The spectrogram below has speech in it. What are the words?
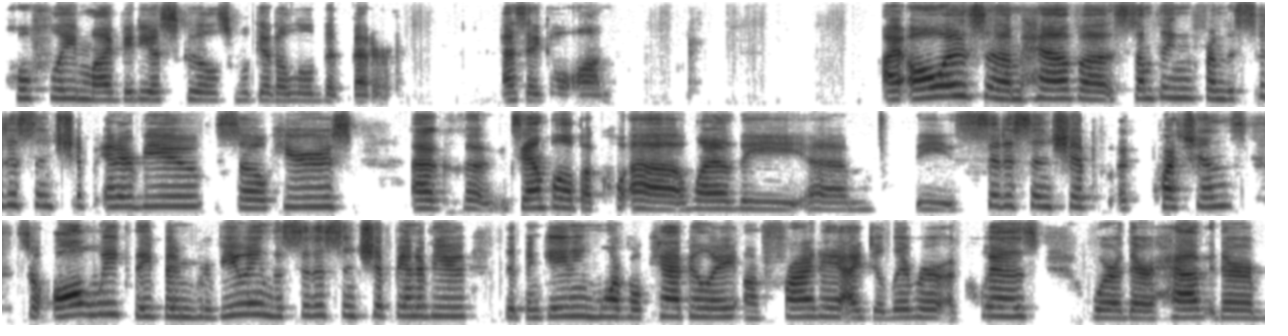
Hopefully my video skills will get a little bit better as they go on. I always um, have uh, something from the citizenship interview. So here's an example of a, uh, one of the um, the citizenship uh, questions. So all week they've been reviewing the citizenship interview. They've been gaining more vocabulary. On Friday, I deliver a quiz where they're have they're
